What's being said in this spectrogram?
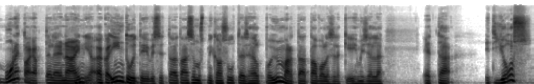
monet ajattelee näin, ja aika intuitiivisesti tai jotain sellaista, mikä on suhteellisen helppo ymmärtää tavallisellekin ihmiselle, että, että jos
